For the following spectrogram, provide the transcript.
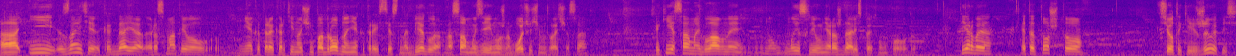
А, и знаете, когда я рассматривал некоторые картины очень подробно, некоторые, естественно, бегло, на сам музей нужно больше, чем два часа, какие самые главные ну, мысли у меня рождались по этому поводу? Первое – это то, что все-таки живопись,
